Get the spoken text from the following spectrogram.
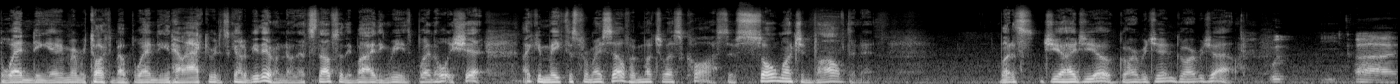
blending it. Remember, we talked about blending and how accurate it's got to be. They don't know that stuff, so they buy the ingredients, blend. Holy shit, I can make this for myself at much less cost. There's so much involved in it. But it's GIGO, garbage in, garbage out. We- Uh,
